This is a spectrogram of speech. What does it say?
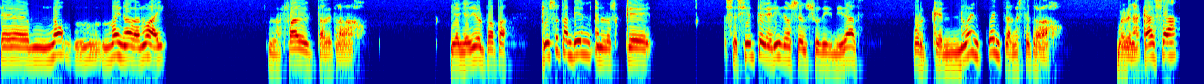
Eh, no, no hay nada, no hay. La falta de trabajo. Y añadió el Papa, Pienso también en los que se sienten heridos en su dignidad porque no encuentran este trabajo. Vuelven a casa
